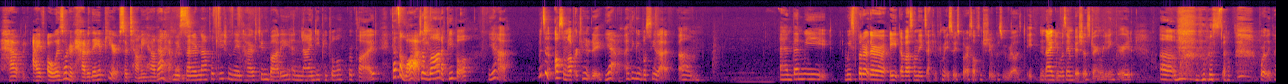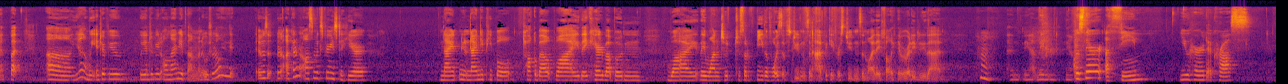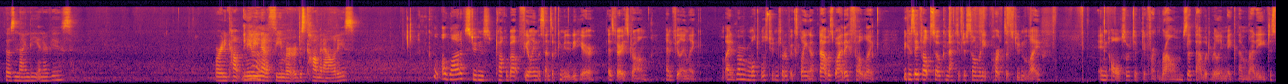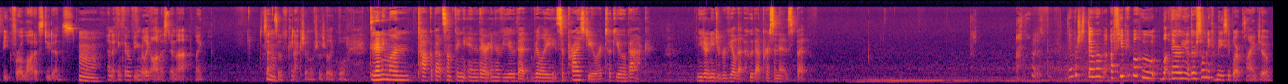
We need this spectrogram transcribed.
how i've always wondered how do they appear so tell me how that happens We sent out an application to the entire student body, and 90 people replied. that's a lot It's a lot of people. Yeah. It's an awesome opportunity. yeah I think people see that. Um, and then we we split our. There are eight of us on the executive committee, so we split ourselves into two because we realized eight, 90 was ambitious during reading period. Um, it was so poorly planned, but uh, yeah, we interviewed we interviewed all 90 of them, and it was really it was a, a kind of an awesome experience to hear. Nine, you know, 90 people talk about why they cared about Bowdoin, why they wanted to, to sort of be the voice of students and advocate for students, and why they felt like they were ready to do that. hmm. And yeah, maybe yeah. Was there a theme you heard across those 90 interviews? Or any, com- maybe Yeah. not a theme, or, or just commonalities? A lot of students talk about feeling the sense of community here as very strong and feeling like I remember multiple students sort of explaining that that was why they felt like because they felt so connected to so many parts of student life in all sorts of different realms that that would really make them ready to speak for a lot of students Mm. and I think they were being really honest in that like sense of connection which was really cool Did anyone talk about something in their interview that really surprised you or took you aback? You don't need to reveal that who that person is, but I thought there were just there were a few people who there are, you know there are so many committees people are applying to,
